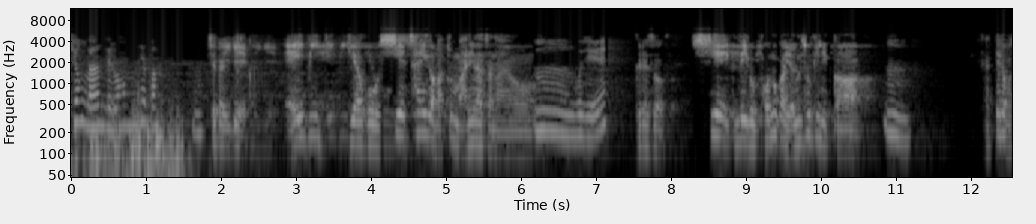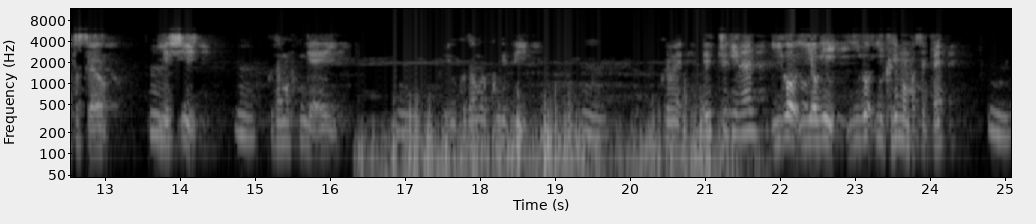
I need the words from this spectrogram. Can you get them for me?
기억나는 대로 한번 해봐. 제가 이게 A, B, D하고 C의 차이가 막좀 많이 나잖아요. 음, 그지? 그래서 C의 근데 이거 번호가 연속이니까 음, 그냥 때려 맞췄어요. 음, 이게 C, 음, 그 다음으로 큰 게 A, 음, 그리고 그 다음으로 큰 게 B. 음, 그러면 일주기는 이거 이 여기 이거 이 그림만 봤을 때 음,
